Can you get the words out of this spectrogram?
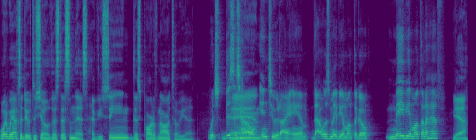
what do we have to do with the show? This, this, and this. Have you seen this part of Naruto yet? which this is how into it I am. That was maybe a month ago, maybe a month and a half. Yeah.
